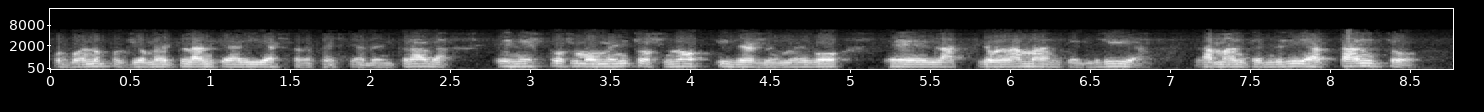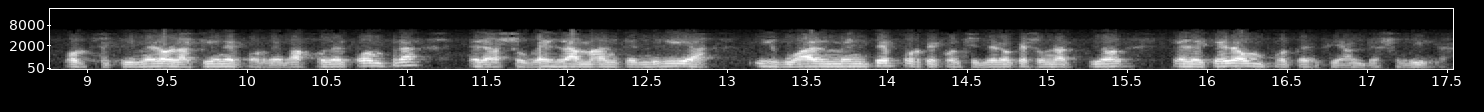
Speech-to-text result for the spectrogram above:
pues bueno, pues yo me plantearía estrategia de entrada. En estos momentos no, y desde luego eh, la acción la mantendría. La mantendría tanto porque primero la tiene por debajo de compra, pero a su vez la mantendría igualmente porque considero que es una acción que le queda un potencial de subida.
